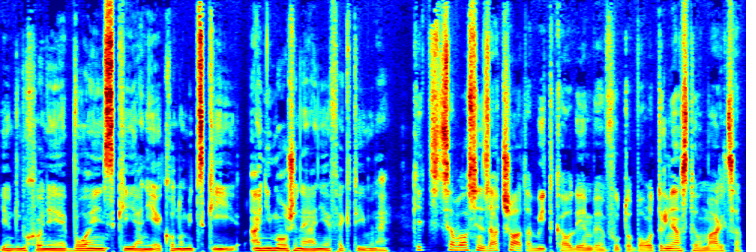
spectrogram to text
jednoducho nie je vojenský, ani ekonomicky, ani možné, ani efektívne. Keď sa vlastne začala tá bitka od Dien Bien to bolo 13. marca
